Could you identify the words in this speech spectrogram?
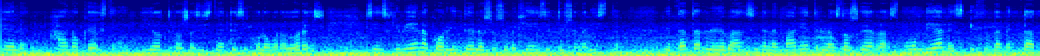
Helen, Hanno Kesting y otros asistentes y colaboradores, se inscribía en la corriente de la sociología institucionalista, de tanta relevancia en Alemania entre las dos guerras mundiales y fundamentada,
